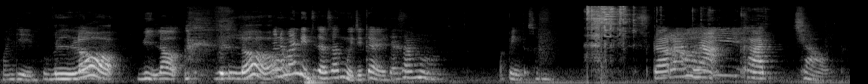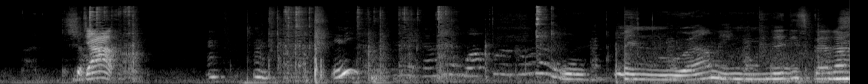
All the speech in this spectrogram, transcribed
panggil. Vlog. Vlog. Vlog. Mana-mana tu tak sama je kan? Tak sama. Apa yang tak sama? Sekarang nak kacau. Sekejap. Ni. Oh. Ramen. Jadi sekarang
